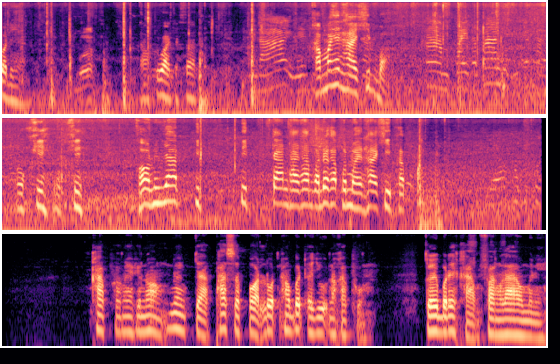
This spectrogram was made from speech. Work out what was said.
บ่เนี่ยบ่อ้าวคือว่าจากสั้นไม่ได้เนี่ยคำไม่ให้ถ่ายคลิปบ่ห้ามไปสะพานถึงจะถ่ายได้โอเคโอเคขออนุญาตปิดปิดการถ่ายทำก่อนด้วยครับเพื่อนหมายถ่ายคลิปครับ เดี๋ยวเขาจะเปิดครับพ่อแม่พี่น้องเนื่องจากพาสปอร์ตรถเฮาเบิดอายุนะครับผมก็เลยบ่ได้ขามฟังลาวมื้อนี้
